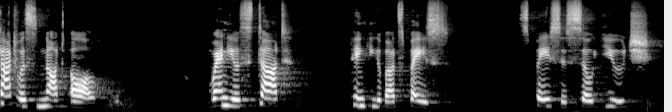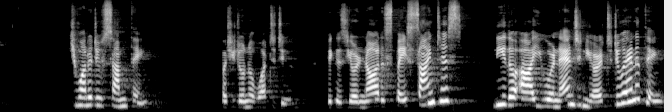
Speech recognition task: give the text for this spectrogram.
That was not all. When you start thinking about space, space is so huge. You want to do something, but you don't know what to do because you're not a space scientist, neither are you an engineer to do anything.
